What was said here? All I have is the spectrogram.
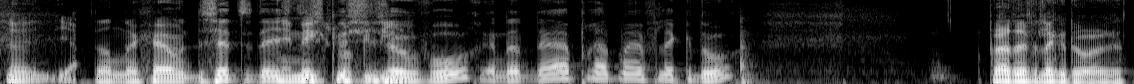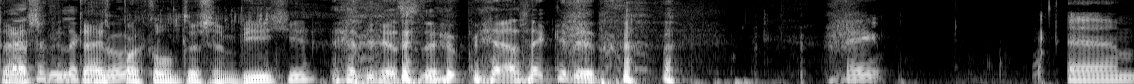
eh, ja. Dan gaan we, zetten we deze discussie zo voor. En dan ja, praat maar even lekker door. Praat even lekker door. Thijs, even lekker Thijs door. pakt ondertussen een biertje. Ja, die gaat slurpen. Ja, lekker dit. Hey, ehm,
